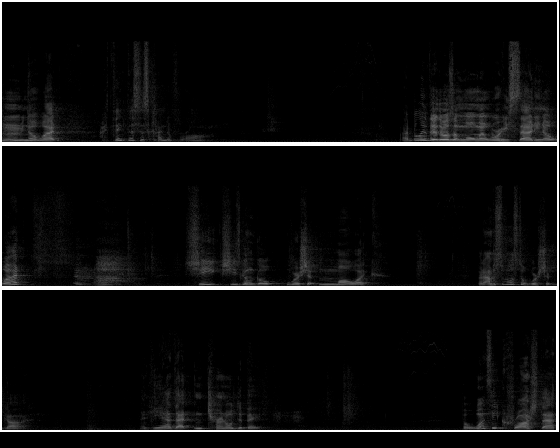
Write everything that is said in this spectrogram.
hmm, you know what? I think this is kind of wrong. I believe that there was a moment where he said, you know what? she, she's going to go worship Moloch but I'm supposed to worship God. And he had that internal debate. But once he crossed that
